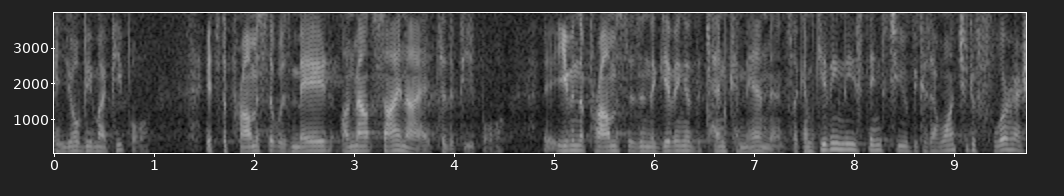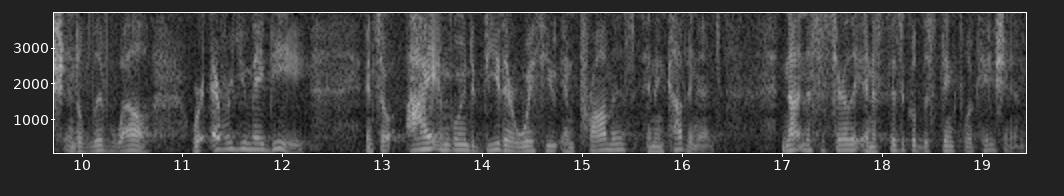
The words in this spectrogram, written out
and you'll be my people. It's the promise that was made on Mount Sinai to the people. Even the promises in the giving of the Ten Commandments. Like, I'm giving these things to you because I want you to flourish and to live well wherever you may be. And so I am going to be there with you in promise and in covenant, not necessarily in a physical, distinct location.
